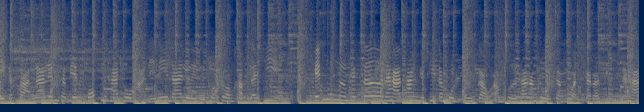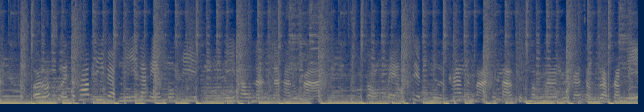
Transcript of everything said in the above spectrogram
เอกสารหน้าเล่มทะเบียนครบนะคะ โทรหาในนี่ได้เลยหรือทดลองขับได้ที่เพชรนุ่งเมืองแท็กเตอร์นะคะตั้งอยู่ที่ตำบลกรุงเก่าอำเภอท่ากันโทจังหวัดกาฬสินธุ์นะคะ รถสวยสภาพดีแบบนี้นะคะตรงที่นี้เท่านั้นนะคะลูกค้า275,000 บาทลูกค้าคุ้มมากๆนะคะสำหรับคันนี้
